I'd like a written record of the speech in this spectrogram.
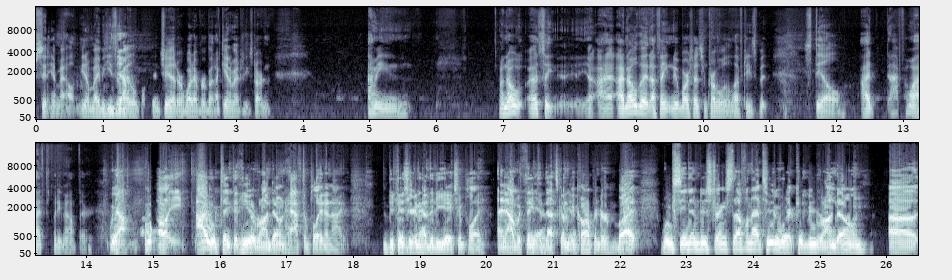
sit him out. You know, maybe he's yeah. available in JIT or whatever, but I can't imagine he's starting. I mean, I know. Let's see. I, I know that I think Nootbaar's had some trouble with the lefties, but still, I boy, I have to put him out there. Yeah, well, I would think that he or Rondon have to play tonight because you're going to have the DH in play, and I would think yeah, that that's going to yeah. be Carpenter. But we've seen them do strange stuff on that too, to where it could be Rondon, uh,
